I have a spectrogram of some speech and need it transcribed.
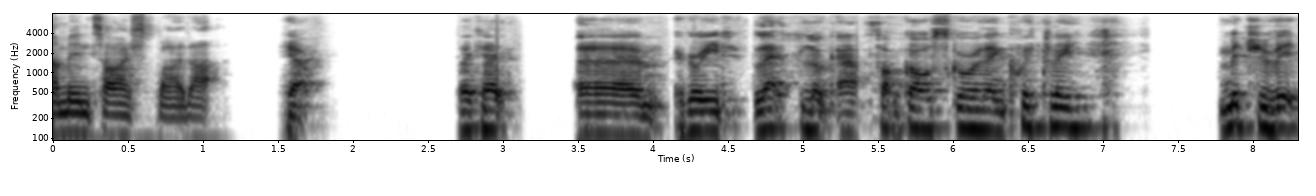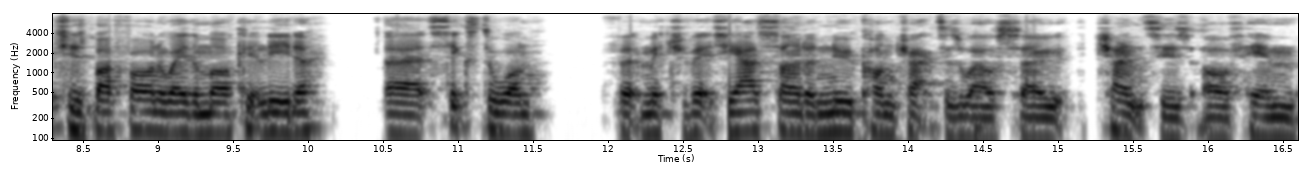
I'm enticed by that. Yeah. Okay. Um, agreed. Let's look at top goal scorer then quickly. Mitrovic is by far and away the market leader. Uh, six to one for Mitrovic. He has signed a new contract as well, so the chances of him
